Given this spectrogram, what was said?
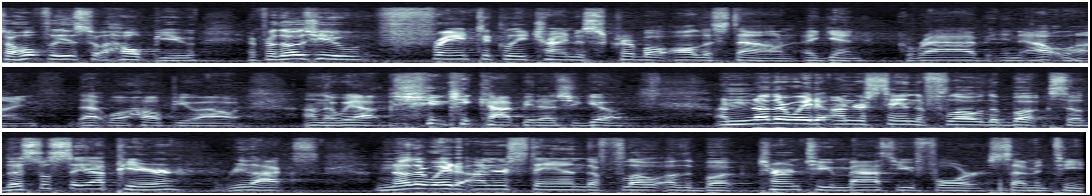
So hopefully this will help you. And for those of you frantically trying to scribble all this down, again, grab an outline. That will help you out on the way out. you can copy it as you go. Another way to understand the flow of the book. So this will stay up here. Relax. Another way to understand the flow of the book. Turn to Matthew 4, 17.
